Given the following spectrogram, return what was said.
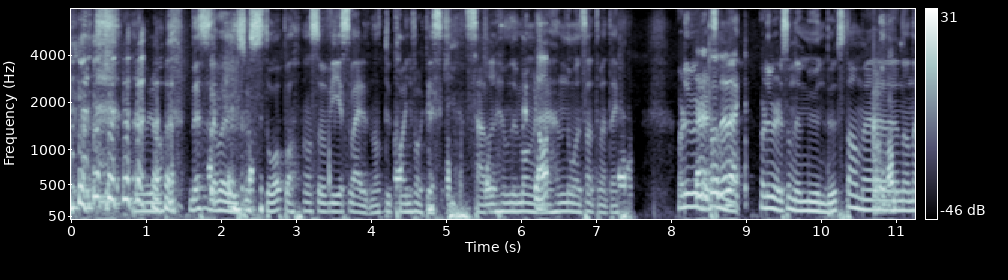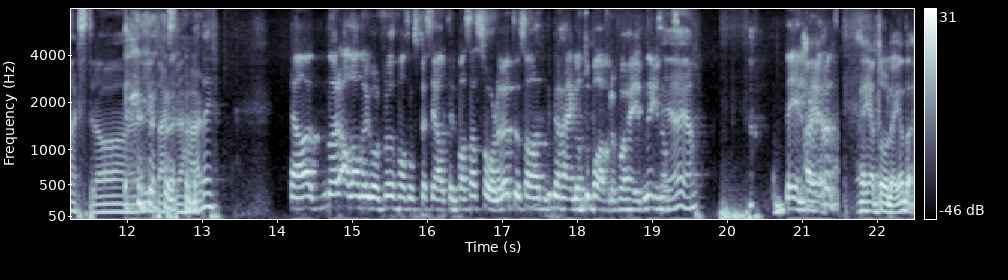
Det er bra. Det syns jeg bare du skal stå på. Altså Vis verden at du kan faktisk, selv om du mangler noen centimeter. Har du Det er vurdert det, sånne, det har du sånne moonboots da, med noen ekstra, litt ekstra her der? Ja, Når alle andre går for å få sånn spesialtilpassa såle, så har jeg gått bare for å få høyden. ikke sant? Ja, ja. Det hjelper, det. vet du. Det er helt overlegent, det.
